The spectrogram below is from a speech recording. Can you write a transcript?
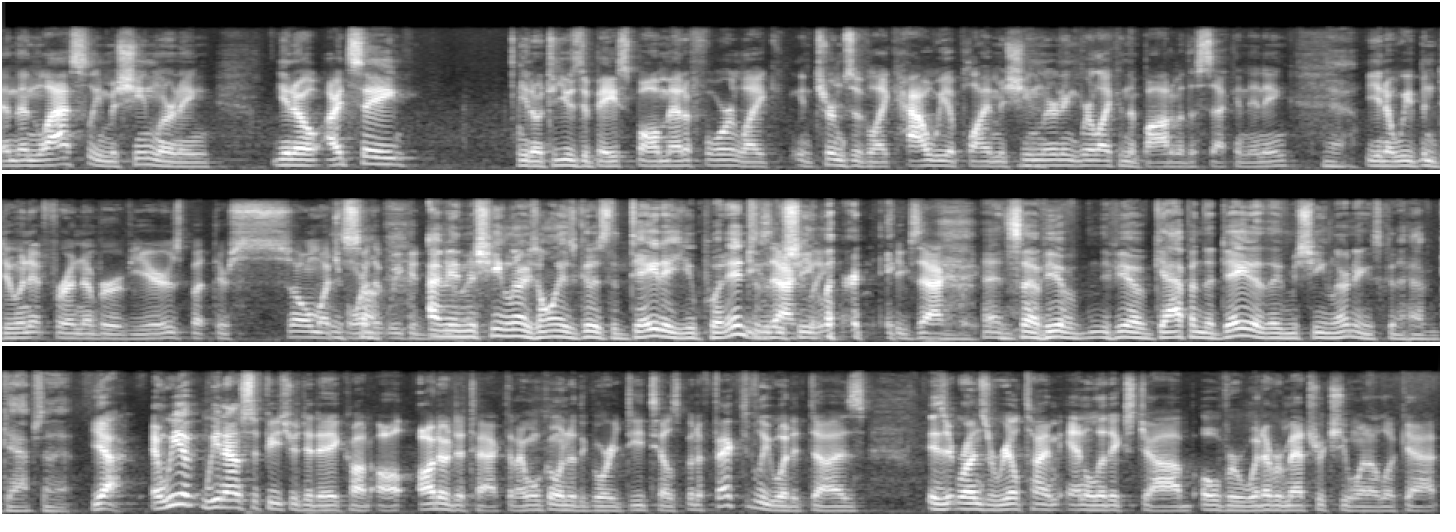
And then lastly, machine learning. You know, I'd say, you know, to use a baseball metaphor, like in terms of like how we apply machine learning, we're like in the bottom of the second inning. Yeah. You know, we've been doing it for a number of years, but there's so much more So, that we could do. I mean, machine learning is only as good as the data you put into exactly. the machine learning. Exactly. And so if you have if you have a gap in the data, the machine learning is going to have gaps in it. Yeah, and we, have, we announced a feature today called Auto Detect, and I won't go into the gory details, but effectively what it does is it runs a real-time analytics job over whatever metrics you want to look at,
